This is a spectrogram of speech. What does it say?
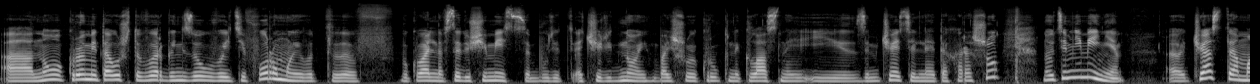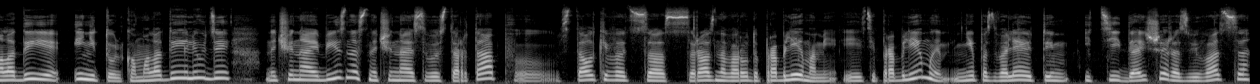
А, но кроме того, что вы организовываете форумы, вот э, буквально в следующем месяце будет очередной большой, крупный, классный и замечательный, это хорошо. Но тем не менее, Э, часто молодые и не только молодые люди, начиная бизнес, начиная свой стартап, э, сталкиваются с разного рода проблемами. И эти проблемы не позволяют им идти дальше, развиваться.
